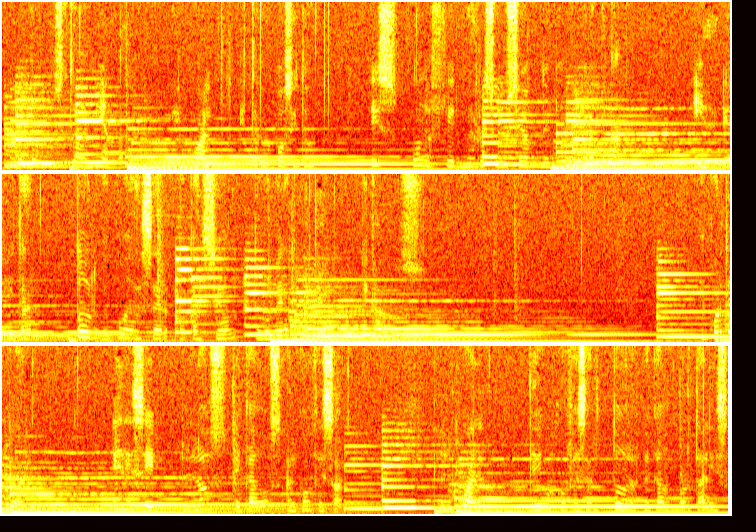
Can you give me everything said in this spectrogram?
el propósito de enmienda, el cual este propósito es una firme resolución de no volver a pecar y de evitar todo lo que pueda ser ocasión de volver a cometer pecados. En cuarto lugar, es decir, al confesor, en el debemos confesar todos los pecados mortales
